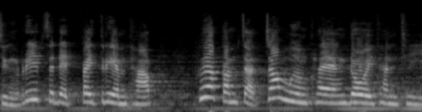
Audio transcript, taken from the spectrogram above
จึงรีบเสด็จไปเตรียมทัพ เพื่อกำจัดเจ้าเมืองแคลงโดยทันที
